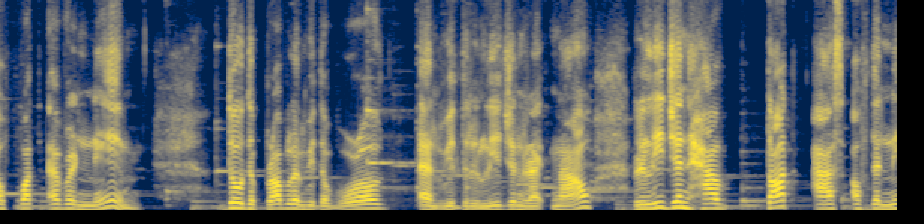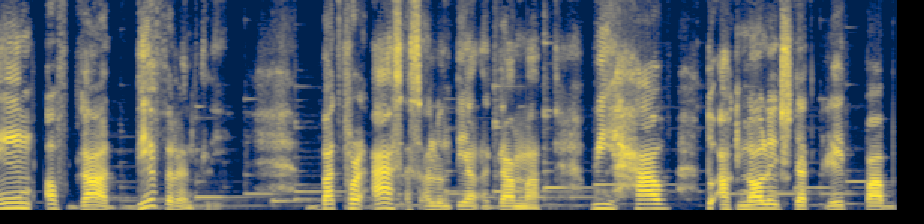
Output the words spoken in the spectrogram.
of whatever name. Though the problem with the world and with religion right now, religion have taught us of the name of God differently. But for us as Aluntiang Agama, we have to acknowledge that great pub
